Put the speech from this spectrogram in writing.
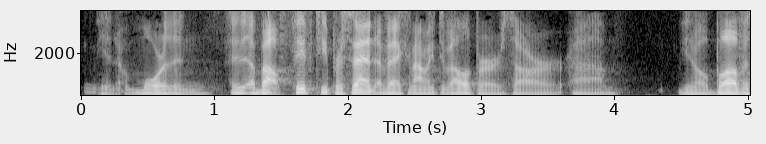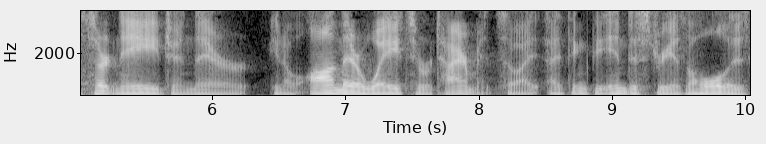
you know more than about fifty percent of economic developers are um, you know above a certain age and they're you know on their way to retirement. So I, I think the industry as a whole is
